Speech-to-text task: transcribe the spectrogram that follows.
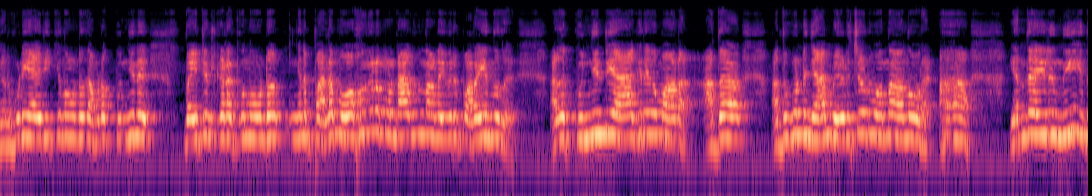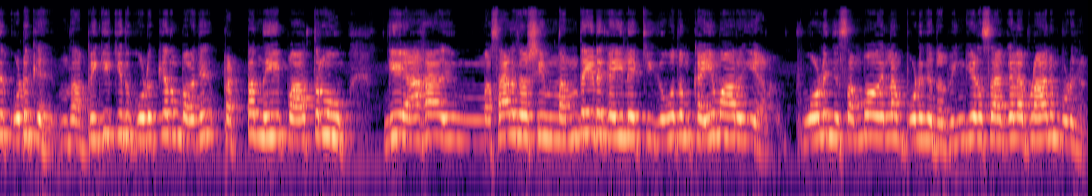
ഗർഭിണിയായിരിക്കുന്നതുകൊണ്ട് നമ്മുടെ കുഞ്ഞിന് വയറ്റിൽ കിടക്കുന്നതുകൊണ്ട് ഇങ്ങനെ പല മോഹങ്ങളും ഉണ്ടാകുമെന്നാണ് ഇവർ പറയുന്നത്. അത് കുഞ്ഞിന്റെ ആഗ്രഹമാണ്. അത് അതുകൊണ്ട് ഞാൻ മേടിച്ചോണ്ട് വന്നതാന്ന് പറയാം. ആ എന്തായാലും നീ ഇത് കൊടുക്ക്. പിങ്കിക്ക് ഇത് കൊടുക്കെന്നും പറഞ്ഞ് പെട്ടെന്ന് ഈ പാത്രവും ഈ ആഹാ മസാല ദോശയും നന്ദയുടെ കയ്യിലേക്ക് ഗൗതം കൈമാറുകയാണ്. പൊളിഞ്ഞ് സംഭവം എല്ലാം പൊളിഞ്ഞിട്ടോ പിങ്കിയുടെ സകല പ്ലാനും പൊളിഞ്ഞു.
